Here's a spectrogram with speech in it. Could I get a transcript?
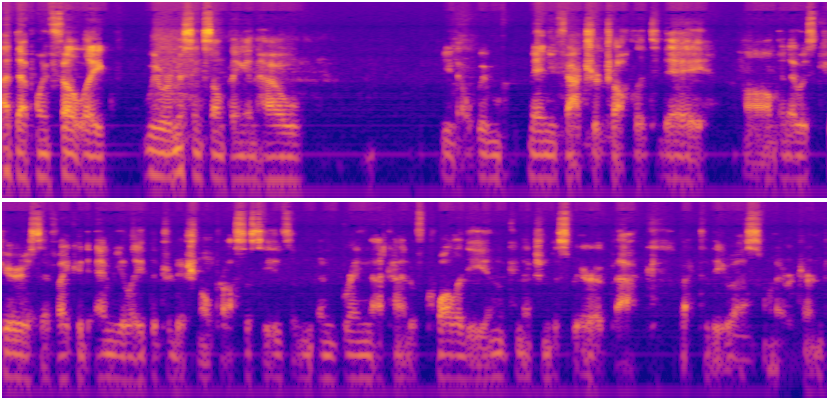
at that point, felt like we were missing something in how, you know, we manufacture chocolate today. Um, and I was curious if I could emulate the traditional processes and, and bring that kind of quality and connection to spirit back back to the U.S. when I returned.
